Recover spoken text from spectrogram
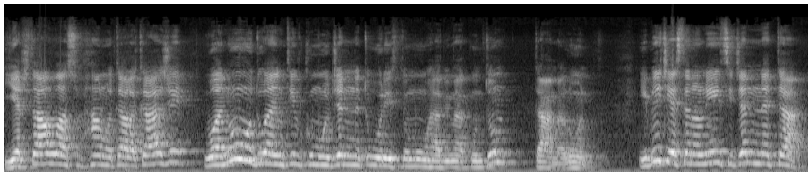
Jer šta Allah subhanahu wa ta'ala kaže? وَنُودُ أَنْ تِلْكُمُ الْجَنَّةُ أُرِثْتُمُوهَا بِمَا كُنْتُمْ تَعْمَلُونَ I bit će stanovnici dženneta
